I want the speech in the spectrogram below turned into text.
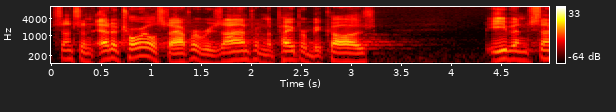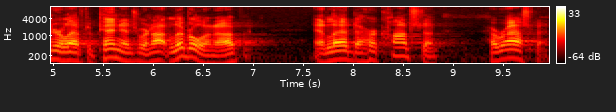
Since an editorial staffer resigned from the paper because even center left opinions were not liberal enough and led to her constant harassment.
